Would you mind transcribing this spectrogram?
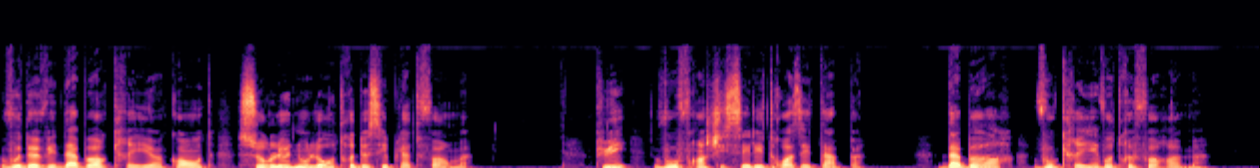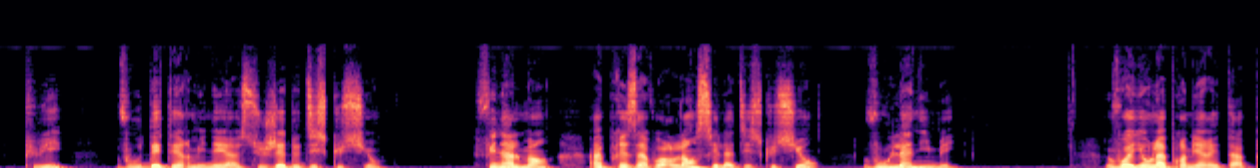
Vous devez d'abord créer un compte sur l'une ou l'autre de ces plateformes. Puis, vous franchissez les trois étapes. D'abord, vous créez votre forum. Puis, vous déterminez un sujet de discussion. Finalement, après avoir lancé la discussion, vous l'animez. Voyons la première étape.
